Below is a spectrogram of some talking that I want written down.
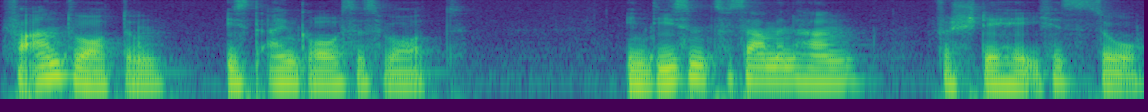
Verantwortung ist ein großes Wort. In diesem Zusammenhang verstehe ich es so.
